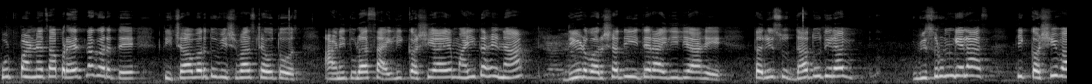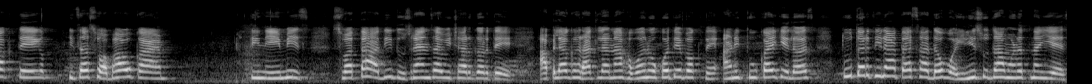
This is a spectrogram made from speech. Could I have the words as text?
फूट पाडण्याचा प्रयत्न करते तिच्यावर तू विश्वास ठेवतोस. आणि तुला सायली कशी आहे माहीत आहे ना? दीड वर्ष ती इथे राहिलेली आहे. तरीसुद्धा तू तिला विसरून गेलास? ती कशी वागते? तिचा स्वभाव काय? ती नेहमीच स्वतः आधी दुसऱ्यांचा विचार करते. आपल्या घरातल्यांना हवं नको ते बघते. आणि तू काय केलंस? तू तर तिला आता साधं वहिनीसुद्धा म्हणत नाही आहेस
